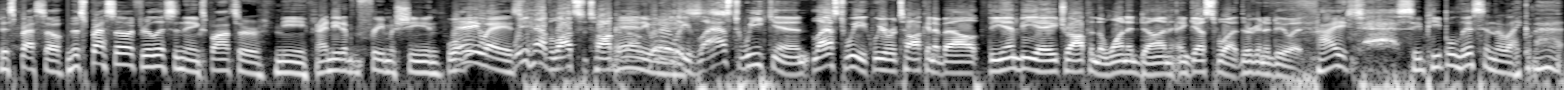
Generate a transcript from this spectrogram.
Nespresso. Nespresso, if you're listening, sponsor me. I need a free machine. Well, Anyways, we have lots to talk about. Anyways. Literally, last weekend, last week, we were talking about the NBA dropping the one and done, and guess what? They're going to do it. I see people listen. They're like, Matt.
